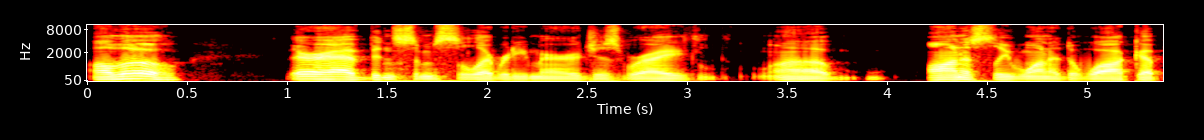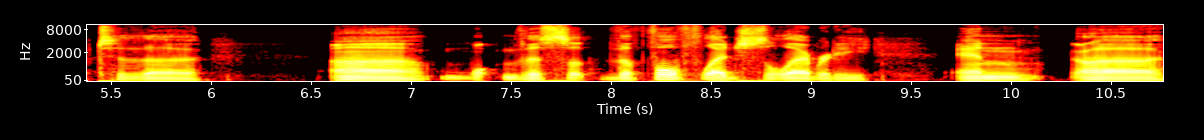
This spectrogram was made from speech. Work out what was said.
Although there have been some celebrity marriages where I uh, honestly wanted to walk up to the uh, the the full fledged celebrity and uh,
